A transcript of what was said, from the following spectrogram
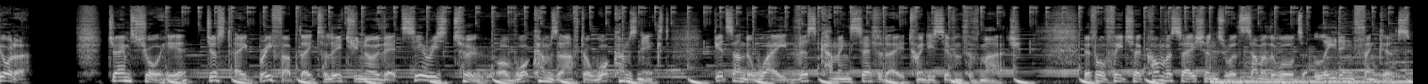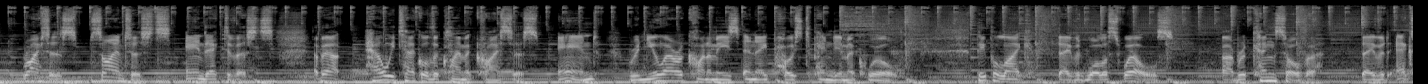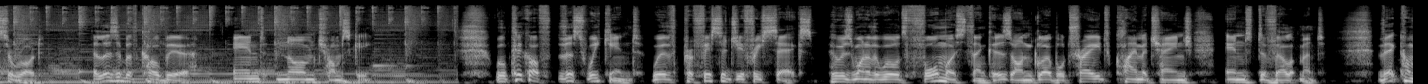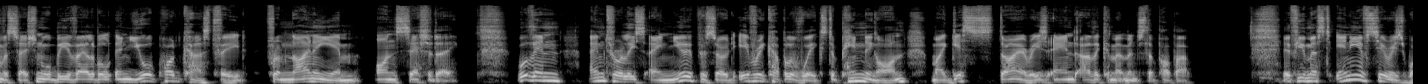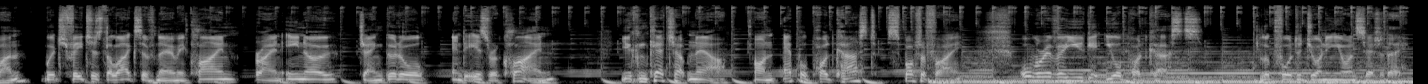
Kia ora. James Shaw here. Just a brief update to let you know that Series 2 of What Comes After, What Comes Next gets underway this coming Saturday, 27th of March. It'll feature conversations with some of the world's leading thinkers, writers, scientists, and activists about how we tackle the climate crisis and renew our economies in a post pandemic world. People like David Wallace Wells, Barbara Kingsolver, David Axelrod, Elizabeth Kolbert, and Noam Chomsky. We'll kick off this weekend with Professor Jeffrey Sachs, who is one of the world's foremost thinkers on global trade, climate change, and development. That conversation will be available in your podcast feed from 9am on Saturday. We'll then aim to release a new episode every couple of weeks, depending on my guests' diaries and other commitments that pop up. If you missed any of Series 1, which features the likes of Naomi Klein, Brian Eno, Jane Goodall, and Ezra Klein, you can catch up now on Apple Podcast, Spotify, or wherever you get your podcasts. Look forward to joining you on Saturday.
